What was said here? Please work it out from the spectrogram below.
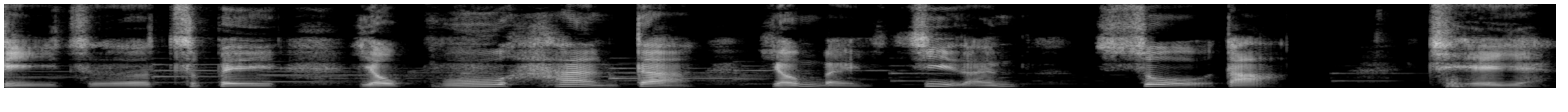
彼则之悲，有仆邯郸，人美一人，硕大且远。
